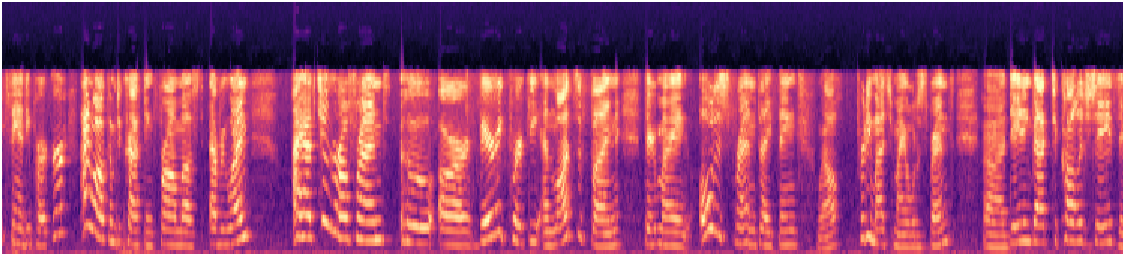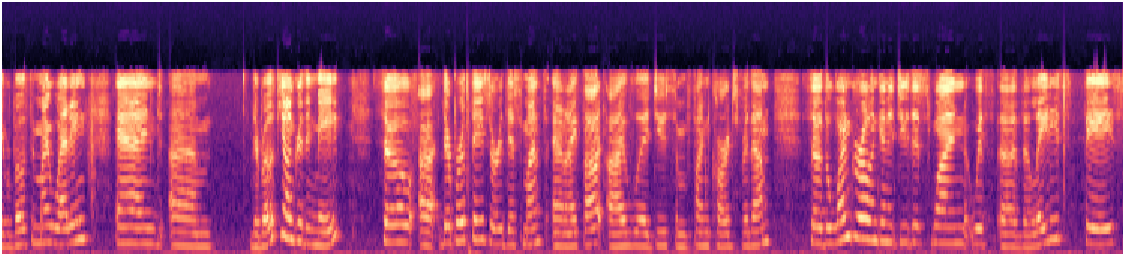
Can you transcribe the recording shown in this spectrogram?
it's Sandy Parker, and welcome to Crafting for Almost Everyone. I have two girlfriends who are very quirky and lots of fun. They're my oldest friends, I think. Well, pretty much my oldest friends, uh, dating back to college days. They were both in my wedding, and um, they're both younger than me. So uh, their birthdays are this month, and I thought I would do some fun cards for them. So the one girl, I'm going to do this one with uh, the lady's face.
